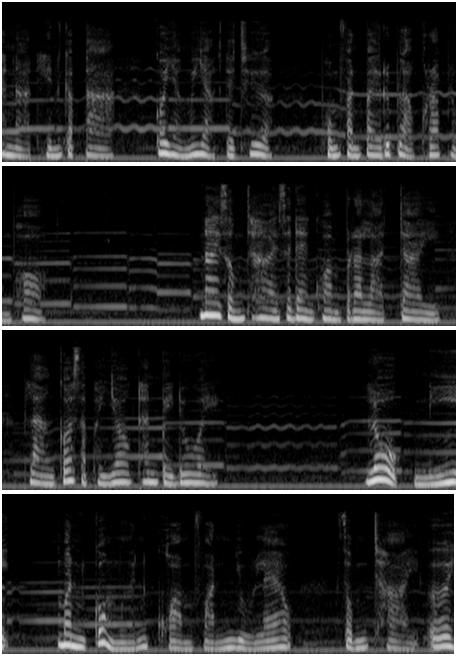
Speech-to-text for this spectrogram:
ขนาดเห็นกับตา ก็ยังไม่อยากจะเชื่อ ผมฝันไปหรือเปล่าครับหลวงพ่อ นายสมชายแสดงความประหลาดใจ พลางก็สัพยอกท่านไปด้วย โลกนี้มันก็เหมือนความฝันอยู่แล้ว สมชายเอ้ย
